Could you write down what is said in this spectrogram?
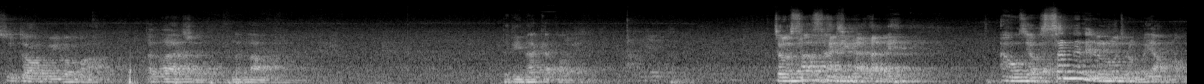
ဆူတောင်းပြီးတော့မှတလားဆိုနှစ်လမှာတတိနာကပ်တော့တယ်ကျွန်တော်ဆက်ဆန်းရှိတာလေအောင်ဆရာဆက်နေတယ်လို့တော့ကျွန်တော်မရအောင်နော်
